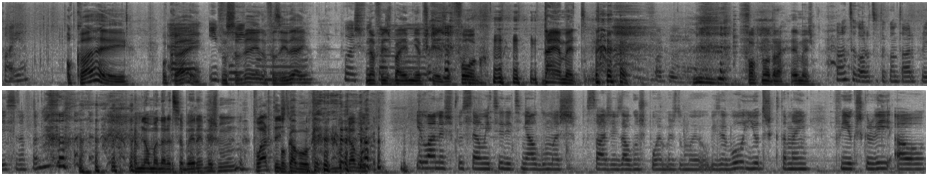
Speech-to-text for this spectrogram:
Correia. Ok, ok. E não sabia, não como- fazia ideia. Pois, foi Não fiz como- bem a minha pesquisa. Fogo. Damn it. Foco no André. Foco no André, é mesmo. Pronto, agora estou-te a contar por isso, não foi? A melhor maneira de saber é mesmo pelo artista. Boca a boca. boca a boca. E lá na exposição e tudo, eu tinha algumas passagens de alguns poemas do meu bisavô e outros que também fui eu que escrevi ao,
